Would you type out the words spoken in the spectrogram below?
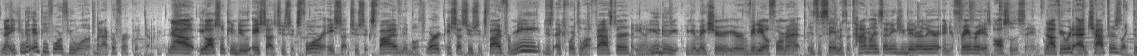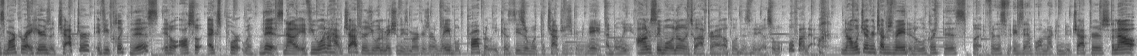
Now you can do MP4 if you want, but but I prefer QuickTime. Now, you also can do H.264, H.265, they both work. H.265 for me just exports a lot faster. You know, you do you. You can make sure your video format is the same as the timeline settings you did earlier and your frame rate is also the same. Now, if you were to add chapters, like this marker right here is a chapter, if you click this, it'll also export with this. Now, if you wanna have chapters, you wanna make sure these markers are labeled properly because these are what the chapters are gonna be named, I believe. I honestly won't know until after I upload this video, so we'll, we'll find out. now, once you have your chapters made, it'll look like this but for this example, I'm not gonna do chapters. So now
